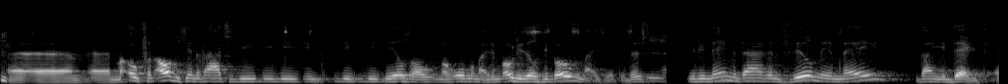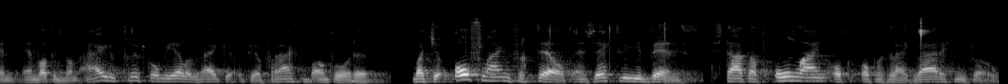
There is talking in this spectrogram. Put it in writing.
uh, uh, maar ook van al die generaties die, die, die, die, die, die deels al nog onder mij zitten, maar ook die deels die boven mij zitten. Dus jullie nemen daarin veel meer mee dan je denkt. En, en wat ik dan eigenlijk terugkom, Jelle, dat is eigenlijk op jouw vraag te beantwoorden. Wat je offline vertelt en zegt wie je bent, staat dat online op, op een gelijkwaardig niveau?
